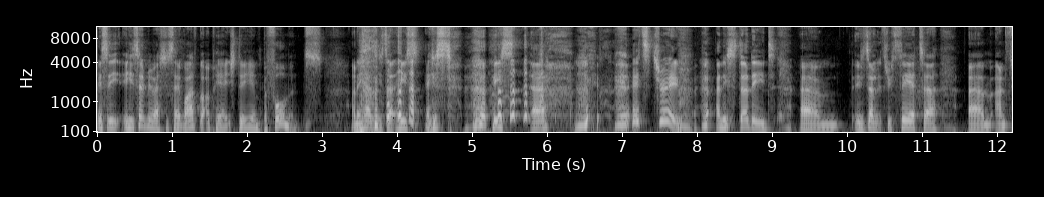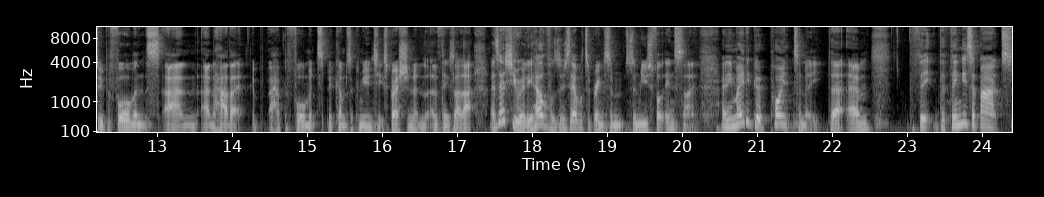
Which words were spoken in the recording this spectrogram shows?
is he, he sent me a message saying, "Well, I've got a PhD in performance." And he has. He's he's he's, he's uh, it's true. And he studied. Um, he's done it through theatre um, and through performance, and and how that how performance becomes a community expression and, and things like that. And it's actually really helpful. So he's able to bring some some useful insight. And he made a good point to me that um, the the thing is about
